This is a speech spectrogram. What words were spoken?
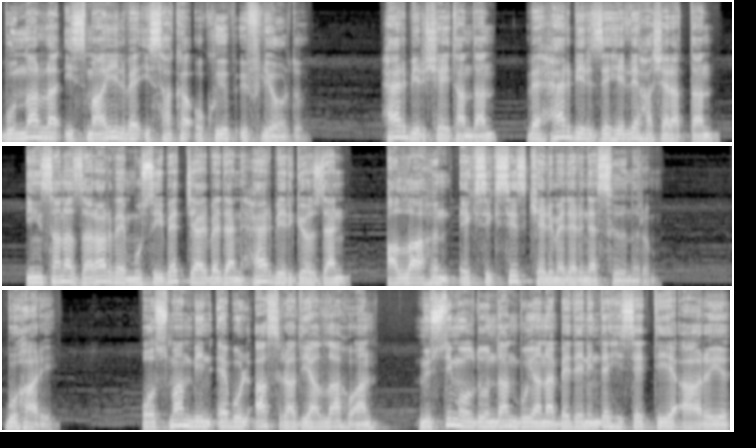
bunlarla İsmail ve İshak'a okuyup üflüyordu. Her bir şeytandan ve her bir zehirli haşerattan, insana zarar ve musibet celbeden her bir gözden Allah'ın eksiksiz kelimelerine sığınırım. Buhari Osman bin Ebul As radıyallahu an Müslim olduğundan bu yana bedeninde hissettiği ağrıyı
